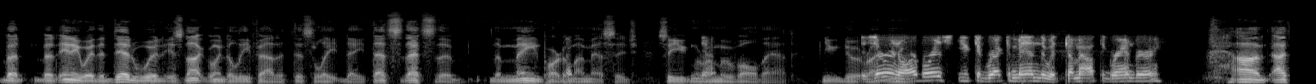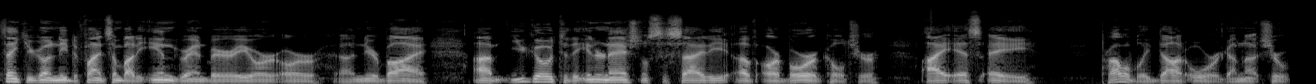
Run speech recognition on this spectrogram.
but but anyway, the dead wood is not going to leaf out at this late date. That's that's the the main part of my message. So you can Yeah. remove all that. You can do it Is right there an now. arborist you could recommend that would come out to Granbury? Uh, I think you're going to need to find somebody in Granbury or or uh, nearby. Um, you go to the International Society of Arboriculture, ISA, probably dot .org. I'm not sure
